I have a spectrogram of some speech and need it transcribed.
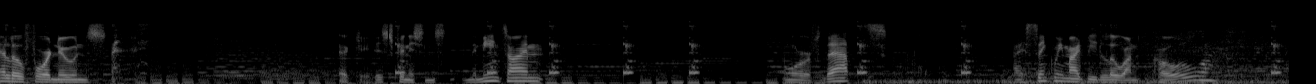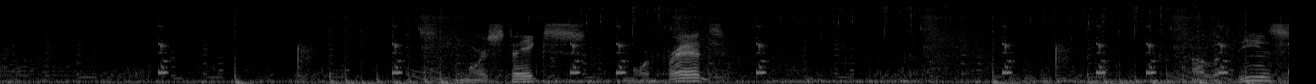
Hello, forenoons. okay, this finishes in the meantime. More of that. I think we might be low on coal. More steaks, more bread. All of these.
